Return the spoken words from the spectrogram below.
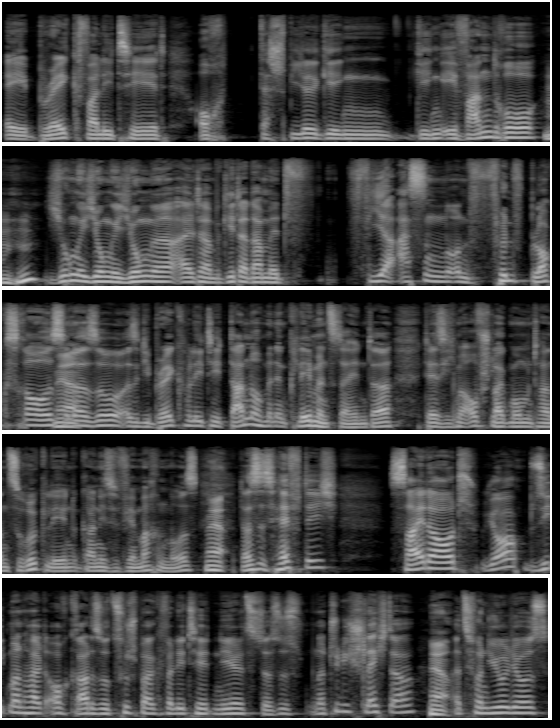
Ey, Break-Qualität, auch das Spiel gegen, gegen Evandro. Mhm. Junge, Junge, Junge, Alter, geht er da mit vier Assen und fünf Blocks raus Ja. oder so. Also die Break-Qualität dann noch mit einem Clemens dahinter, der sich im Aufschlag momentan zurücklehnt und gar nicht so viel machen muss. Ja. Das ist heftig. Sideout, ja, sieht man halt auch gerade so Zuspielqualität Nils. Das ist natürlich schlechter Ja. als von Julius.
